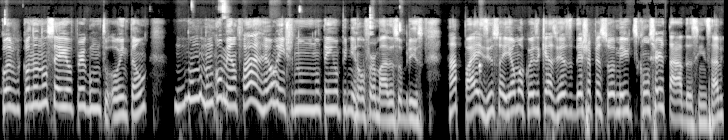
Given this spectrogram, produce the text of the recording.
quando, quando eu não sei, eu pergunto. Ou então, não, não comento. Falo, ah, realmente, não, não tenho opinião formada sobre isso. Rapaz, isso aí é uma coisa que às vezes deixa a pessoa meio desconcertada, assim, sabe?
